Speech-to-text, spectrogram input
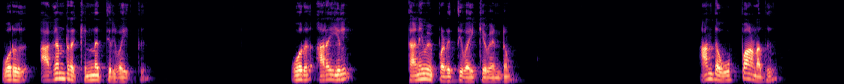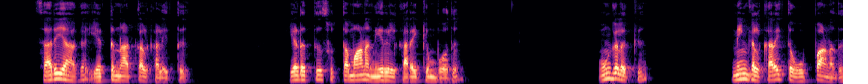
ஒரு அகன்ற கிண்ணத்தில் வைத்து ஒரு அறையில் தனிமைப்படுத்தி வைக்க வேண்டும். அந்த உப்பானது சரியாக எட்டு நாட்கள் கழித்து எடுத்து சுத்தமான நீரில் கரைக்கும் போது உங்களுக்கு நீங்கள் கரைத்த உப்பானது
